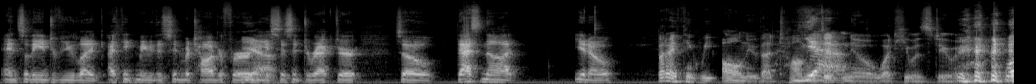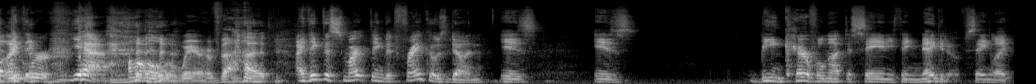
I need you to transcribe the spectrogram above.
and so they interview like I think maybe the cinematographer and the assistant director. So that's not, you know, But I think we all knew that Tommy Yeah. didn't know what he was doing. well, I Like, think, we're- yeah, all aware of that. I think the smart thing that Franco's done is is being careful not to say anything negative, saying like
